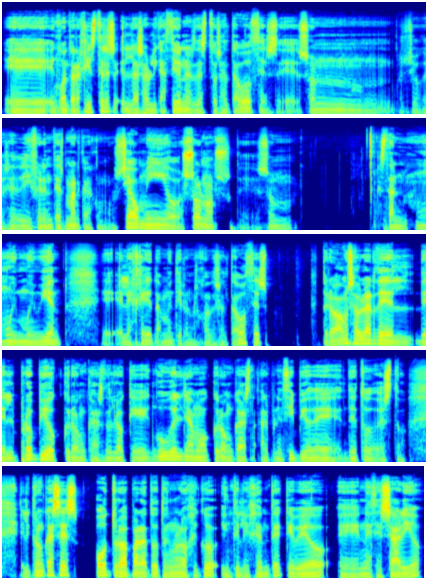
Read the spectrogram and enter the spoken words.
en cuanto registres las aplicaciones de estos altavoces. son, pues yo que sé, de diferentes marcas como Xiaomi o Sonos, que son están muy muy bien. LG también tiene unos cuantos altavoces. Pero vamos a hablar del, propio Chromecast, de lo que Google llamó Chromecast al principio de, todo esto. El Chromecast es otro aparato tecnológico inteligente que veo eh, necesario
